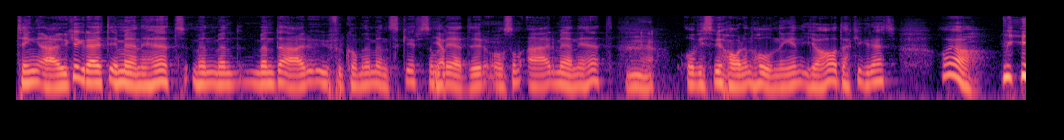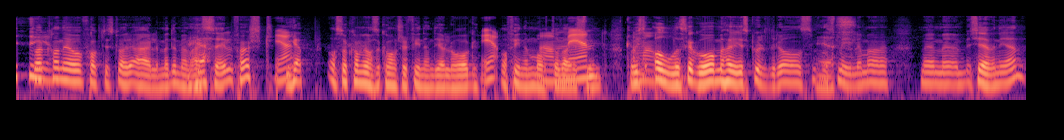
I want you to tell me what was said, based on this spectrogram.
Ting er jo ikke greit i menighet, men, men, men det er ufullkomne mennesker som Yep. leder, og som er menighet. Mm. Og hvis vi har den holdningen ja, det er ikke greit, å ja. Da kan jeg jo faktisk være ærlig med det med meg Ja. selv først. Ja. Yep. Og så kan vi også kanskje finne en dialog Ja. og finne en måte å være Amen. sunt. Og hvis alle skal gå med høye skuldre og smile med, med, med kjeven igjen,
